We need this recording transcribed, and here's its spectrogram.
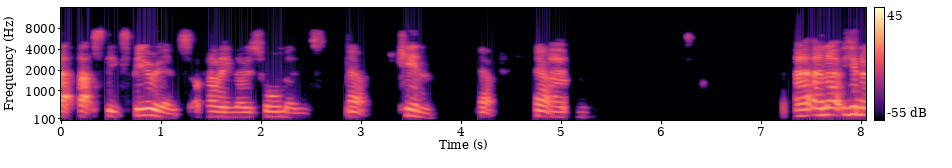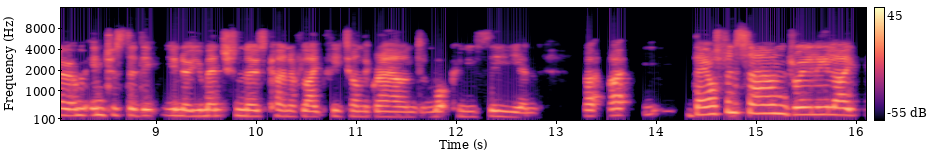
that that's the experience of having those hormones. Yeah. Kin. Yeah. Yeah. Um, and uh, you know, I'm interested. You know, you mentioned those kind of like feet on the ground, and what can you see? And uh, I, they often sound really like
